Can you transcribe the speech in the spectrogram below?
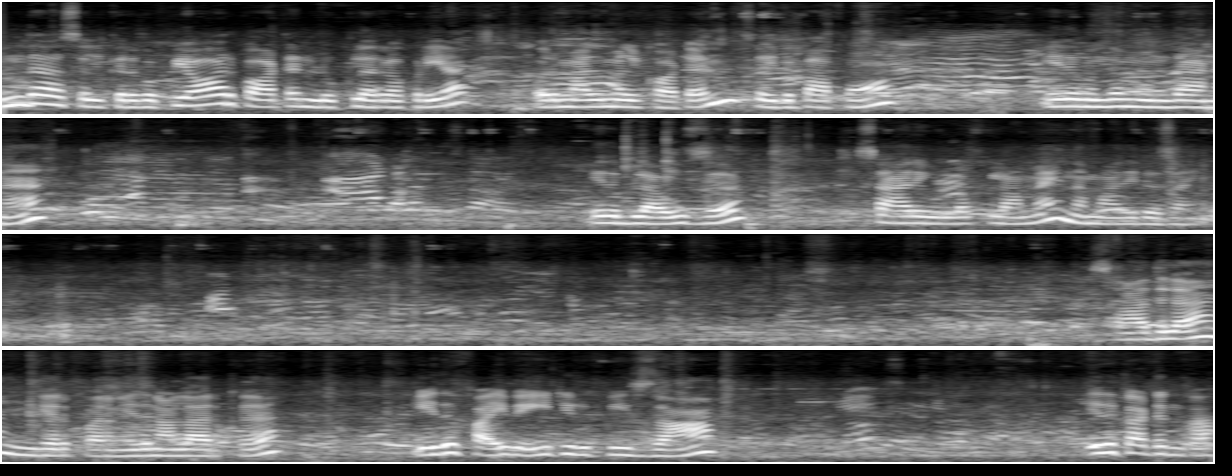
இந்த சில்க் இருக்கும் பியோர் காட்டன் லுக்கில் இருக்கக்கூடிய ஒரு மல்மல் காட்டன் ஸோ இது பார்ப்போம் இது வந்து முந்தான. இது ப்ளவுஸு சாரி உள்ள ஃபுல்லாமே இந்த மாதிரி டிசைன் ஸோ அதில் இங்கே இருக்கு பாருங்கள் இது நல்லா இருக்கு. இது ஃபைவ் எயிட்டி ருபீஸ் தான். இது காட்டுங்கக்கா.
